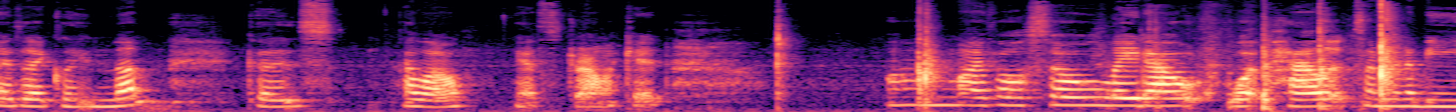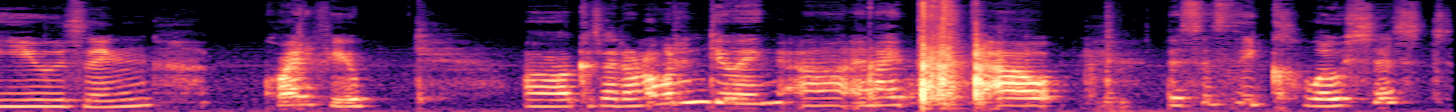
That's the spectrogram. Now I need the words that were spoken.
as I cleaned them, because, hello, yes, Drama Kid. Um, I've also laid out what palettes I'm going to be using, quite a few, because uh, I don't know what I'm doing, uh, and I picked out this is the closest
